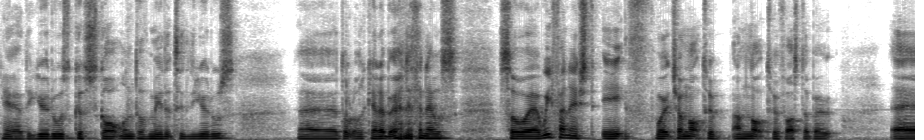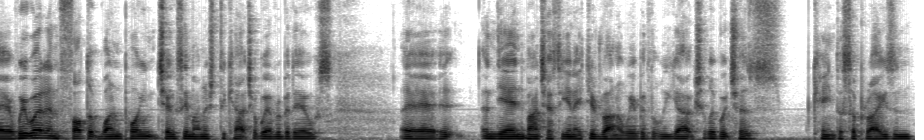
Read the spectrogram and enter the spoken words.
Yeah, the Euros, because Scotland have made it to the Euros. Uh, don't really care about anything else. So uh, we finished eighth, which I'm not too I'm not too fussed about. Uh, we were in third at one point. Chelsea managed to catch up with everybody else. Uh, in the end, Manchester United ran away with the league actually, which is kind of surprising.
